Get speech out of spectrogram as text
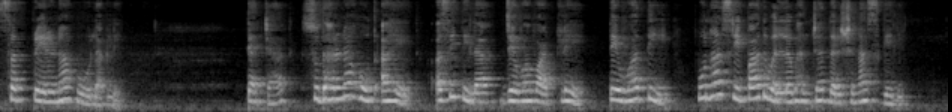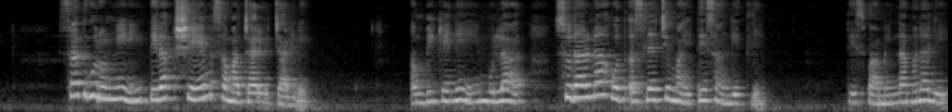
सत्प्रेरणा होऊ लागली. त्याच्यात सुधारणा होत आहेत असे तिला जेव्हा वाटले तेव्हा ती पुन्हा श्रीपाद वल्लभांच्या दर्शनास गेली. सद्गुरूंनी तिला क्षेम समाचार विचारले. अंबिकेने मुलात सुधारणा होत असल्याची माहिती सांगितली. ती स्वामींना म्हणाली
